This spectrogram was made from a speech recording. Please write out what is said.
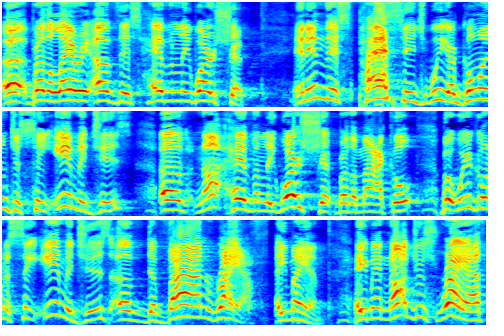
uh, Brother Larry, of this heavenly worship. And in this passage, we are going to see images of not heavenly worship, Brother Michael, but we're going to see images of divine wrath. Amen. Amen. Not just wrath,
